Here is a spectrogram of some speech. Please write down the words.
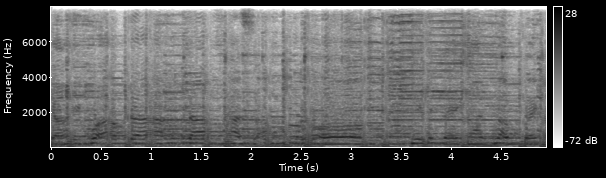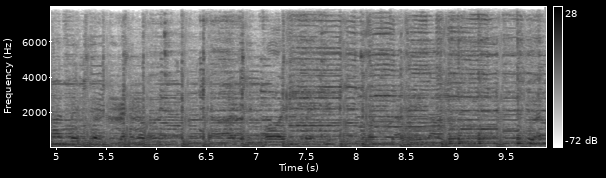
อย่าให้ความรักตามมาซ้ำรอยที่แต่การทำแต่การไม่เกินร้อยอย่าได้คอยไม่คิดหัวใจเราเพื่อน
